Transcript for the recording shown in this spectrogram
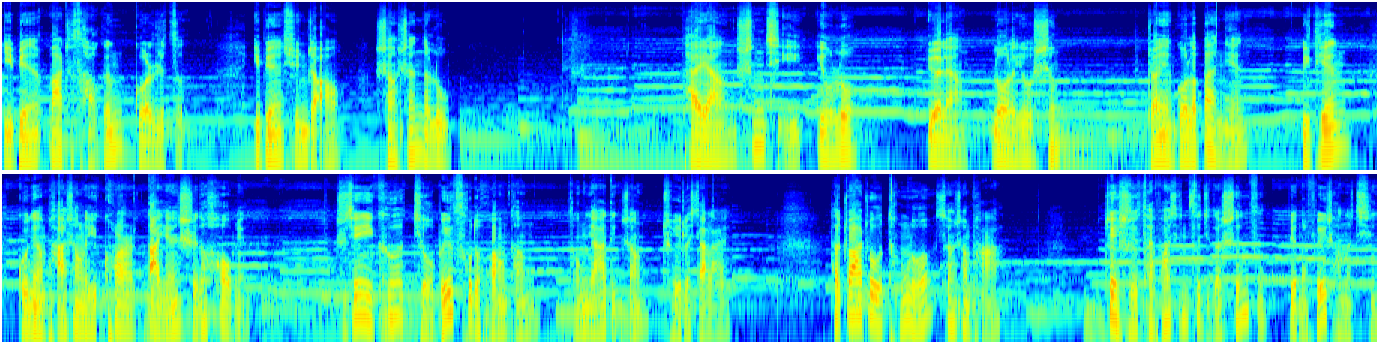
一边挖着草根过日子。一边寻找上山的路，太阳升起又落，月亮落了又升。转眼过了半年，一天，姑娘爬上了一块大岩石的后面，只见一颗酒杯粗的黄藤从崖顶上垂了下来。她抓住藤萝向上爬，这时才发现自己的身子变得非常的轻，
